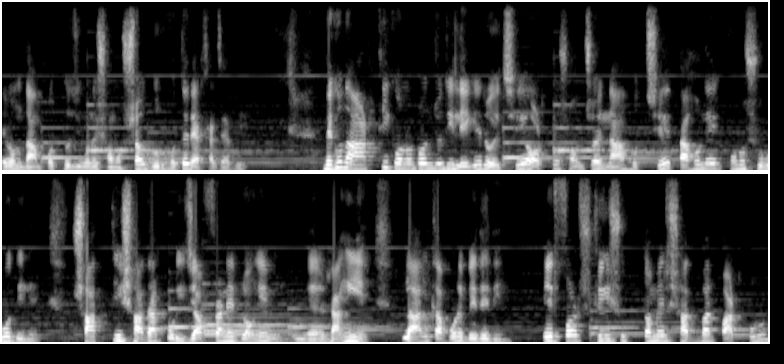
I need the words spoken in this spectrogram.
এবং দাম্পত্য জীবনের সমস্যাও দূর হতে দেখা যাবে। দেখুন, আর্থিক অনটন যদি লেগে রয়েছে, অর্থ সঞ্চয় না হচ্ছে, তাহলে কোনো শুভ দিনে সাতটি সাদা করি জাফরানের রঙে রাঙিয়ে লাল কাপড়ে বেঁধে দিন। এরপর শ্রী সুক্তমের সাতবার পাঠ করুন,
